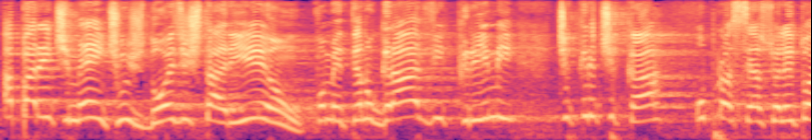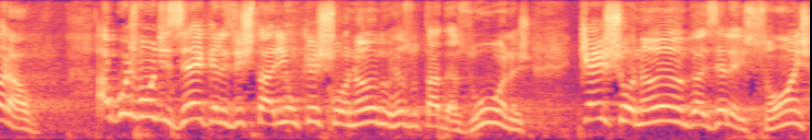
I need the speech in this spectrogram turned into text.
Aparentemente, os dois estariam cometendo grave crime de criticar o processo eleitoral. Alguns vão dizer que eles estariam questionando o resultado das urnas, questionando as eleições,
